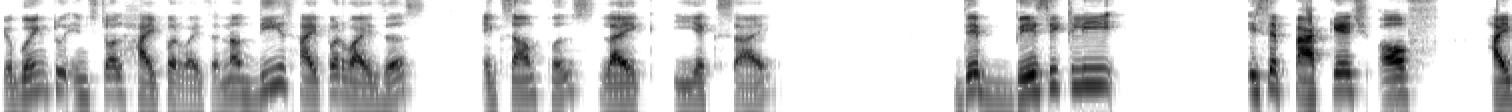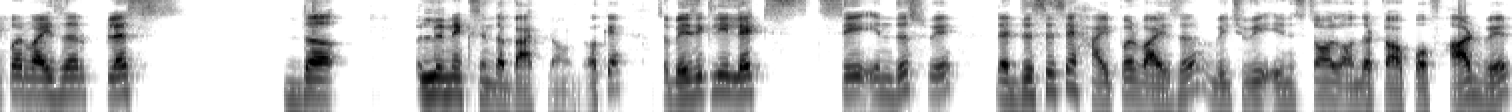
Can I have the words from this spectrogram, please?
You're going to install hypervisor. Now these hypervisors examples like exi they basically is a package of hypervisor plus the linux in the background okay? So basically let's say in this way that this is a hypervisor which we install on the top of hardware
